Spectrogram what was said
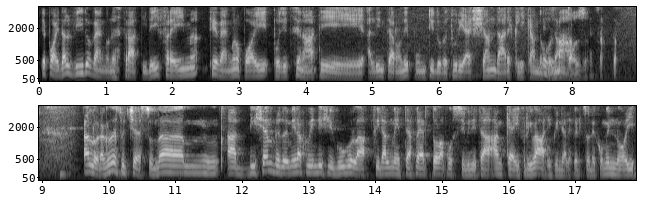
e poi dal video vengono estratti dei frame che vengono poi posizionati all'interno dei punti dove tu riesci a andare cliccando esatto, col mouse. Esatto. Allora, cosa è successo? Da, um, a dicembre 2015 Google ha finalmente aperto la possibilità anche ai privati, quindi alle persone come noi,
